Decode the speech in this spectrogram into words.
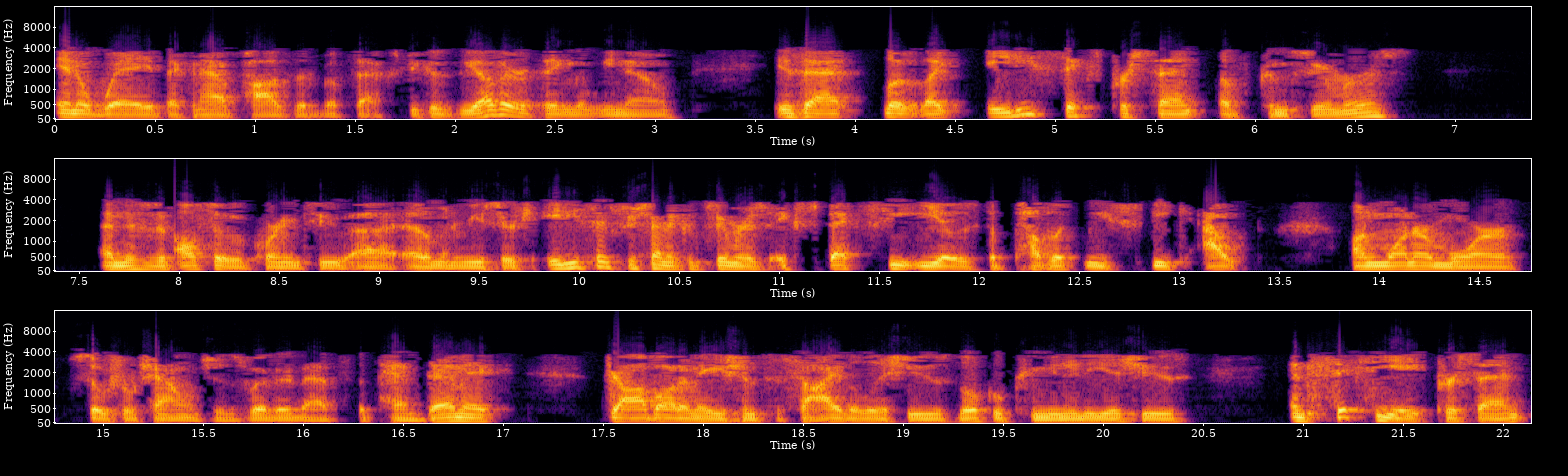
in a way that can have positive effects? Because the other thing that we know is that look, like 86% of consumers, and this is also according to uh, Edelman Research, 86% of consumers expect CEOs to publicly speak out on one or more social challenges, whether that's the pandemic, job automation, societal issues, local community issues, and 68%,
